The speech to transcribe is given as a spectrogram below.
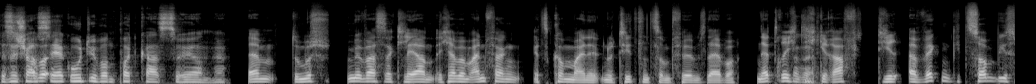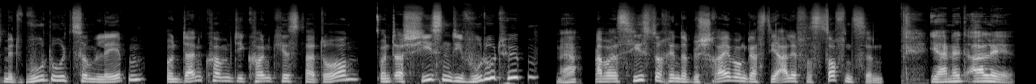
Das ist auch Aber- sehr gut über einen Podcast zu hören. Ja. Ähm, du musst mir was erklären. Ich habe am Anfang, jetzt kommen meine Notizen zum Film selber, nicht richtig Okay. gerafft. Die erwecken die Zombies mit Voodoo zum Leben und dann kommen die Konquistadoren und erschießen die Voodoo-Typen? Ja. Aber es hieß doch in der Beschreibung, dass die alle versoffen sind. ja, nicht alle.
